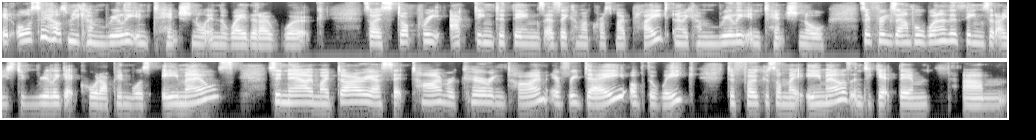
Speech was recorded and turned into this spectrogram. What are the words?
It also helps me become really intentional in the way that I work. So I stop reacting to things as they come across my plate and I become really intentional. So, for example, one of the things that I used to really get caught up in was emails. So now in my diary, I set time, recurring time every day of the week to focus on my emails and to get them um,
